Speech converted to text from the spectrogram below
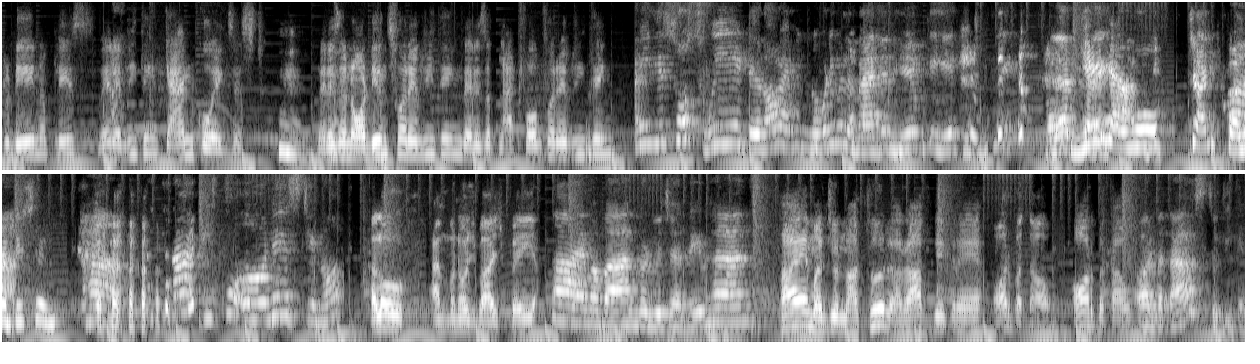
today in a place where everything can coexist. Hmm. There is an audience for everything. There is a platform for everything. I mean, he's so sweet, you know. I mean, nobody will imagine him कि ये कुछ politician. he's so earnest, you know. Hello, I'm Manoj Bajpayee. Hi, I'm Aban Bharucha Deohans. Hi, I'm Arjun Mathur और आप देख रहे हैं और बताओ और बताओ और बताओ स्तुति के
